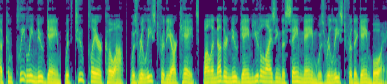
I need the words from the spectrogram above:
A completely new game, with two-player co-op, was released for the arcades, while another new game utilizing the same name was released for the Game Boy.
